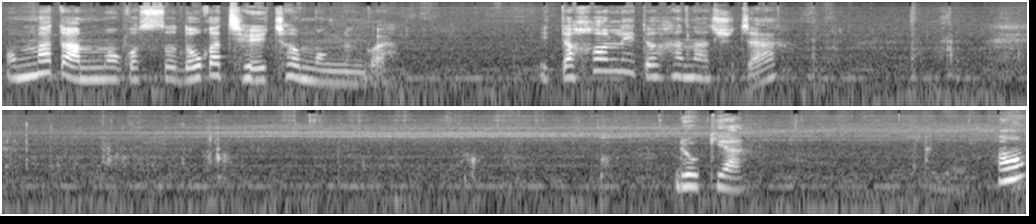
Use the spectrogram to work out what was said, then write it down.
엄마도 안 먹었어. 너가 제일 처음 먹는 거야. 이따 헐리도 하나 주자. 로기야. 어?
